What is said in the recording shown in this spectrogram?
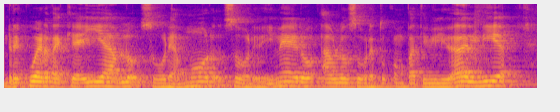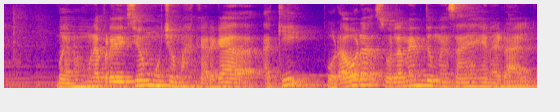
Recuerda que ahí hablo sobre amor, sobre dinero, hablo sobre tu compatibilidad del día. Bueno, es una predicción mucho más cargada. Aquí, por ahora, solamente un mensaje general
